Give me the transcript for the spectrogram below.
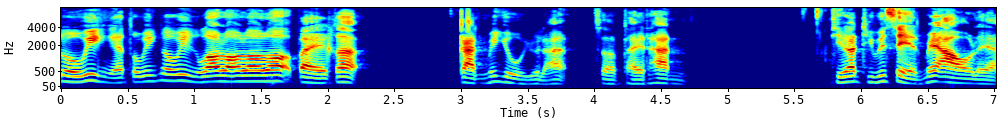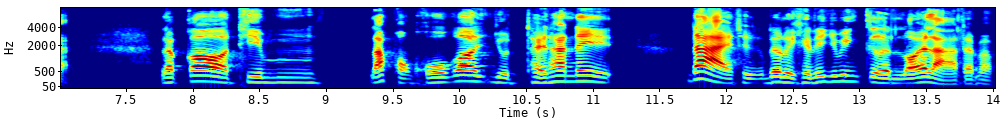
ตัววิ่งอย่างตัววิ่งก็วิ่งเลาะๆๆไปก็กันไม่อยู่อยู่แล้วสำหรับ Titans ทีมรับทีมพิเศษไม่เอาเลยอะแล้วก็ทีมรับของ Colts ก็หยุด Titans ได้ ได้ถึง Derrick Henry จะวิ่งเกินร้อยหลา แต่แบบ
